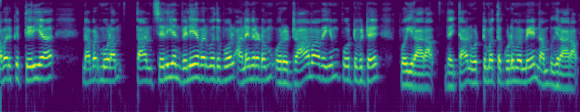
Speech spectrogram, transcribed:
அவருக்கு தெரிய நபர் மூலம் தான் செலியன் வெளியே வருவது போல் அனைவரிடம் ஒரு டிராமாவையும் போட்டுவிட்டு போகிறாராம். இதைத்தான் ஒட்டுமொத்த குடும்பமே நம்புகிறாராம்.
